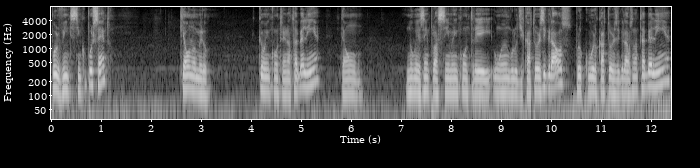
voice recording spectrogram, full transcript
por 25%, que é o número que eu encontrei na tabelinha. Então, no exemplo acima eu encontrei um ângulo de 14 graus, procuro 14 graus na tabelinha.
